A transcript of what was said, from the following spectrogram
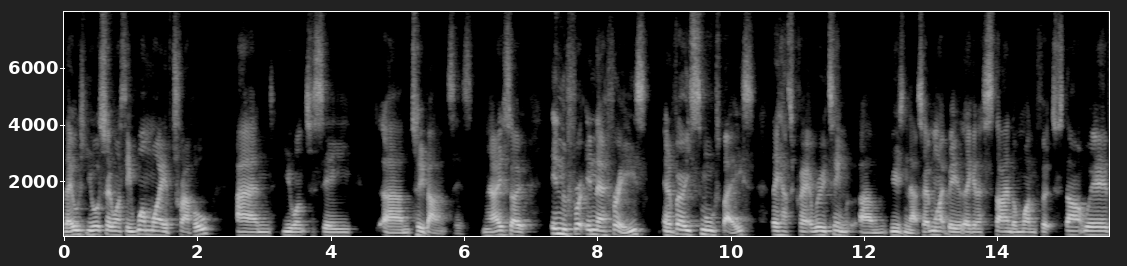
They also, you also want to see one way of travel, and you want to see um, two balances. Okay, so in the fr- in their freeze, in a very small space, they have to create a routine um, using that. So it might be that they're going to stand on one foot to start with,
